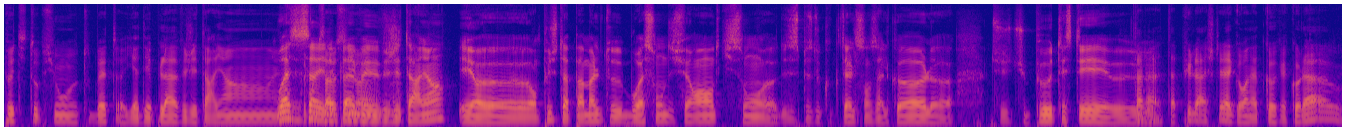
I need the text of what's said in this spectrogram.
petite option toute bête il y a des plats végétariens ouais c'est ça il y a des plats végétariens et en plus tu as pas mal de boissons différentes qui sont des espèces de cocktails sans alcool tu, tu, peux tester t'as, pu l'acheter la grenade Coca-Cola ou...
